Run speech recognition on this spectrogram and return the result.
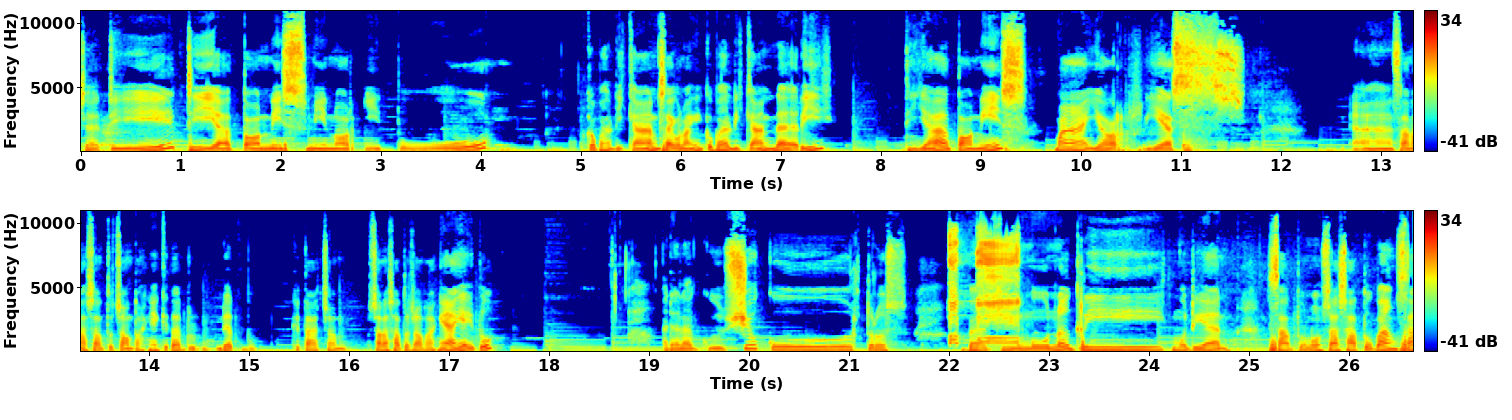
jadi diatonis minor itu kebalikan, saya ulangi kebalikan dari diatonis mayor. Yes. Nah, salah satu contohnya kita lihat kita salah satu contohnya yaitu ada lagu syukur terus bagimu negeri kemudian satu nusa satu bangsa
